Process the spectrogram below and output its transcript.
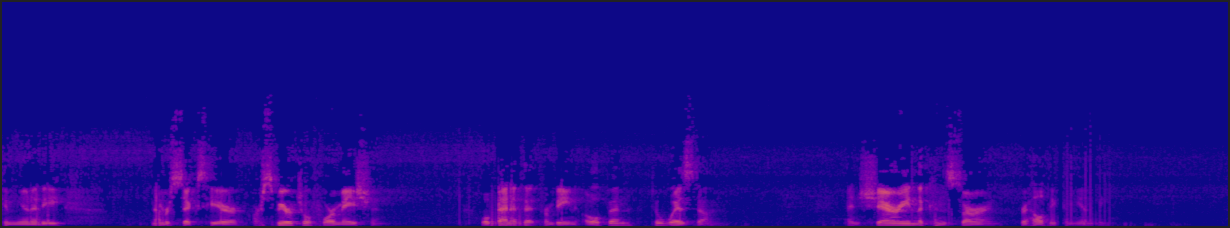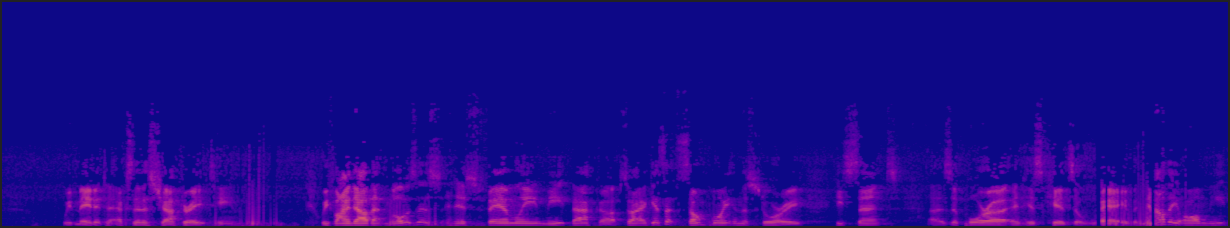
community, number six here, our spiritual formation will benefit from being open to wisdom and sharing the concern for healthy community. We've made it to Exodus chapter 18. We find out that Moses and his family meet back up. So I guess at some point in the story, he sent uh, Zipporah and his kids away. But now they all meet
